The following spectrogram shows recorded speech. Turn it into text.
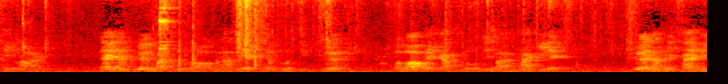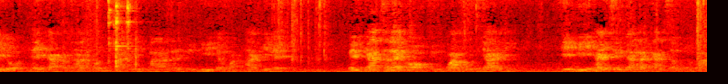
เชียงราย ได้นำเครื่องวัดฝุ่นละอองขนาดเล็กจำนวนสิบเครื่อง มามอบให้กับโรงพยาบาลท่าขี้เหล็ก เพื่อนำไปใช้ประโยชน์ให้กับประชาชนชาวเมียนมาในพื้นที่จังหวัดท่าขี้เหล็กเป็นการแสดงออกถึงความห่วงใยที่มีให้ซึ่งกันและกันเสมอมา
